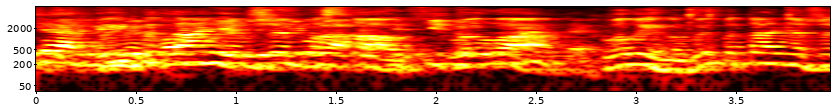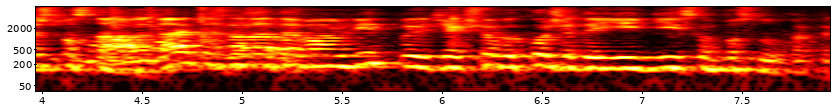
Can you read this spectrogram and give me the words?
За Ви питання вже зібрати поставили. всі Хвила- документи? Хвилину, ви питання вже ж поставили. Дайте задати вам відповідь, якщо ви хочете її дійсно послухати,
